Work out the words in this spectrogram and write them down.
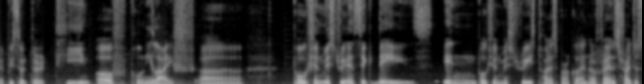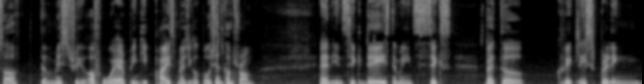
episode thirteen of Pony Life, uh, Potion Mystery and Sick Days. In Potion Mysteries, Twilight Sparkle and her friends try to solve the mystery of where Pinkie Pie's magical potions comes from. And in Sick Days, the Mane Six battle quickly spreading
